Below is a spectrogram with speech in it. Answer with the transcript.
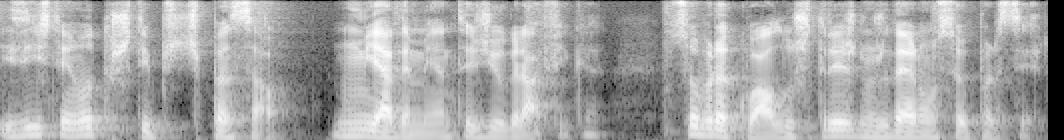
existem outros tipos de expansão, nomeadamente a geográfica, sobre a qual os três nos deram o seu parecer.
